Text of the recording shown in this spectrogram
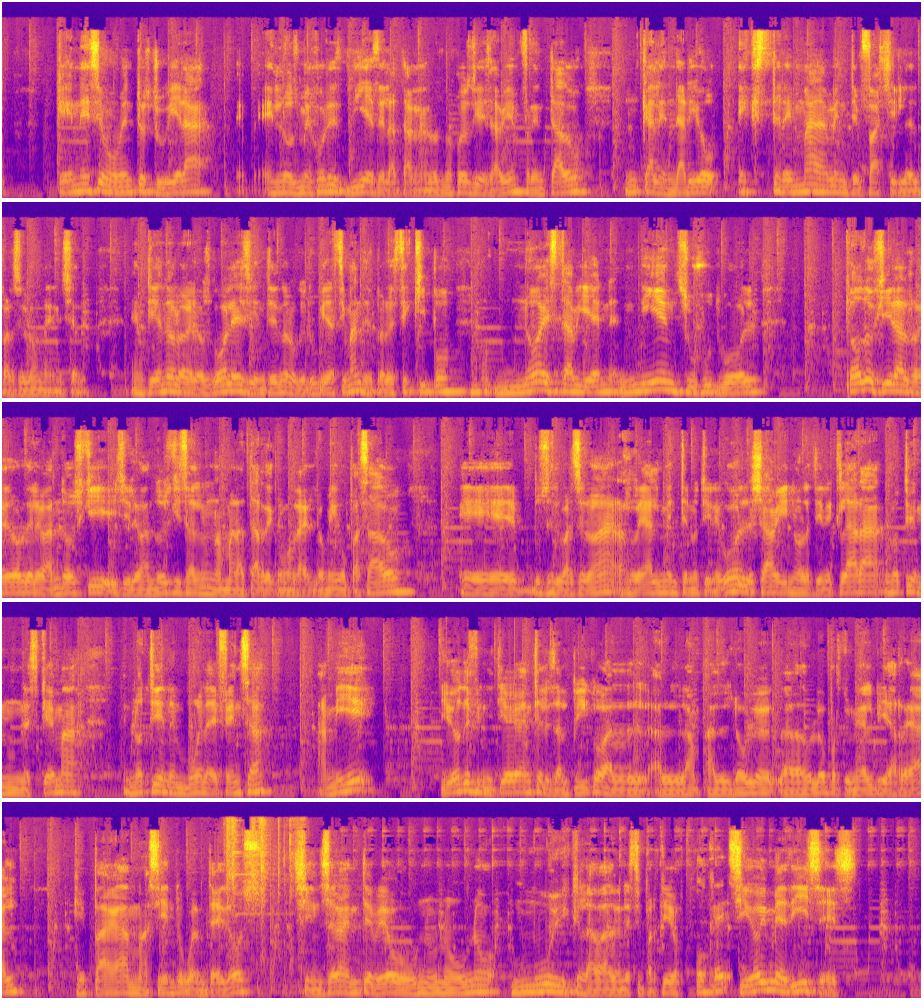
que en ese momento estuviera en los mejores 10 de la tabla, en los mejores 10. Había enfrentado un calendario extremadamente fácil del Barcelona inicial. Entiendo lo de los goles y entiendo lo que tú quieras y mandes, pero este equipo no está bien ni en su fútbol. Todo gira alrededor de Lewandowski y si Lewandowski sale una mala tarde como la del domingo pasado, eh, pues el Barcelona realmente no tiene gol, Xavi no la tiene clara, no tienen un esquema, no tienen buena defensa. A mí, yo definitivamente les salpico al, al, doble, la doble oportunidad del Villarreal, que paga más 142. Sinceramente veo un 1-1 muy clavado en este partido. Si hoy me dices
